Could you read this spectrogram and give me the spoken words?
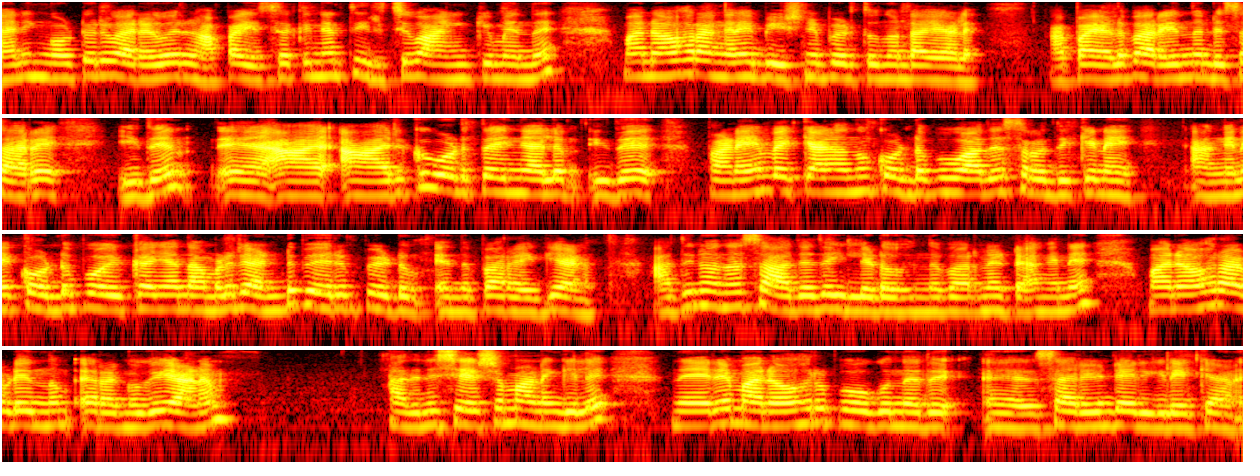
ഞാൻ ഇങ്ങോട്ടൊരു വരവ് വരും. ആ പൈസക്ക് ഞാൻ തിരിച്ച് വാങ്ങിക്കുമെന്ന് മനോഹർ അങ്ങനെ ഭീഷണിപ്പെടുത്തുന്നുണ്ട് അയാളെ. അപ്പം അയാൾ പറയുന്നുണ്ട് സാറേ ഇത് ആർക്ക് കൊടുത്തു കഴിഞ്ഞാലും ഇത് പണയം വെക്കാനൊന്നും കൊണ്ടുപോവാതെ ശ്രദ്ധിക്കണേ. അങ്ങനെ കൊണ്ടുപോയി കഴിഞ്ഞാൽ നമ്മൾ രണ്ടുപേരും പെടും എന്ന് പറയുകയാണ്. അതിനൊന്നും സാധ്യത ഇല്ലടോ എന്ന് പറഞ്ഞിട്ട് അങ്ങനെ മനോഹർ അവിടെ നിന്നും ഇറങ്ങുകയാണ്. അതിനുശേഷമാണെങ്കിൽ നേരെ മനോഹർ പോകുന്നത് സരുവിന്റെ അരികിലേക്കാണ്.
